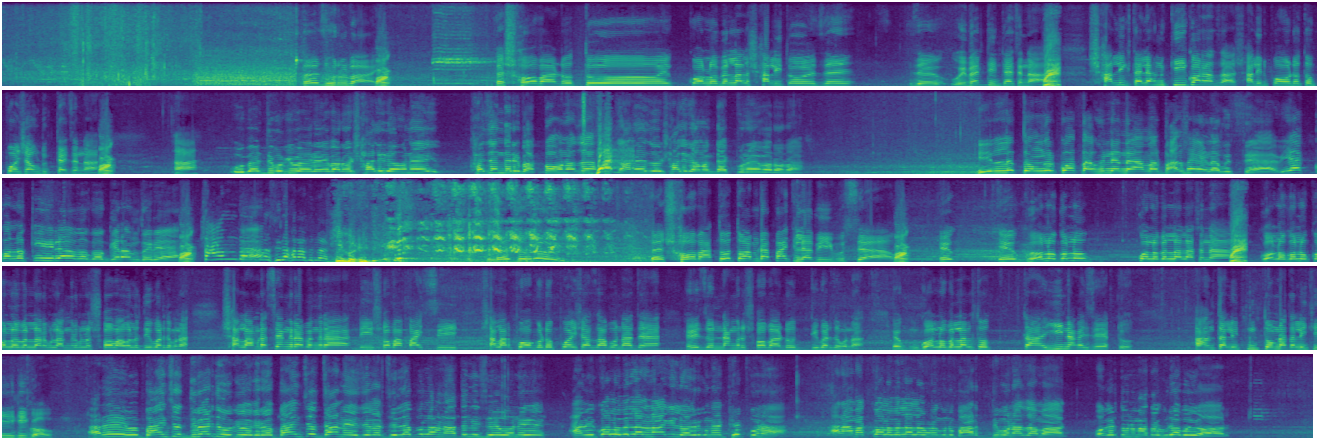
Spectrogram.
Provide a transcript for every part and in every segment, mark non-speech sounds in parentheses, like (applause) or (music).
ঝুরুল ভাই। সব আরও তো কলবেলাল শালি তো যে যে ওইবার দিনতে আছে না। শালিক তাহলে এখন কি করা যায়? শালির পরে তো পয়সা উঠতে আছে না। হ্যাঁ? ওইবার দিব কি এবার ওই শালির ওখানে ভাগ পাবো না যা। জানে যে ওই শালির আমাকে ডাকবো না এবার ওরা। ইল্লে তঙ্গের কথা শুনে না আমার ভালো থাকে না বুঝছে? এক কলো কি হিরা আমাকে গ্রাম ধরে সব আতো তো আমরা পাইছিলামই বুঝছা? এ- এ গলো গলো কলবেলাল আছে না? গলো বলে আঙ্গের বলে সবা বলে দিবার দেবো না। শালা আমরা চেংরা বেংরা দি সবা পাইছি। শালার পকেটে পয়সা যাব না দে এই জন্য আঙ্গের সবাটো দিবার দেবো না। এ গলবেলাল তো তা ই না গাইছে একটু। আহন তালি তোমরা তালি কি কি কও? আরে ওই বাইঞ্চ দিবার দিব কি ভাই বাইঞ্চ জানে যে এবার জেলা পোলা হাতে নিছে ওখানে আমি কলবেলাল না গেলে ওদের কোনো ঠেকবো না। আর আমার কলবেলাল ওখানে কোনো ভার দিব না যে আমাক ওদের তো মাথা ঘুরাবই আর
